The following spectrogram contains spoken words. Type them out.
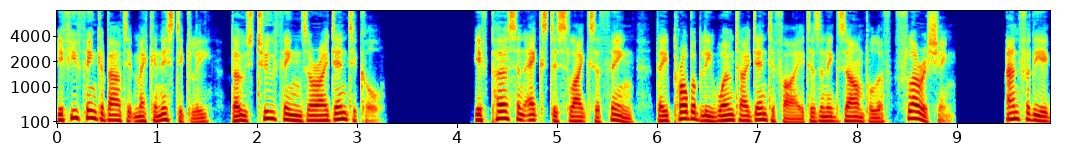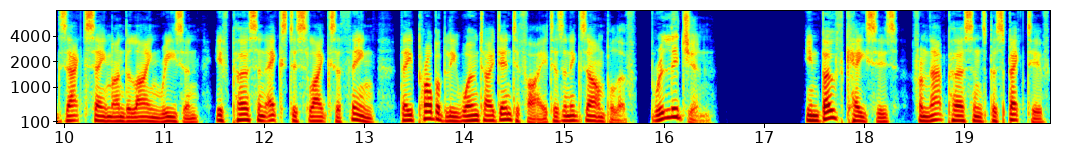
If you think about it mechanistically, those two things are identical. If person X dislikes a thing, they probably won't identify it as an example of flourishing. And for the exact same underlying reason, if person X dislikes a thing, they probably won't identify it as an example of religion. In both cases, from that person's perspective,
